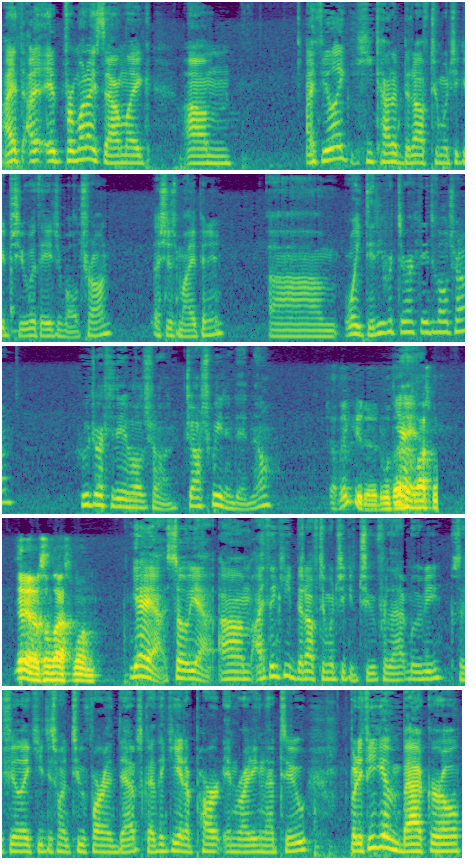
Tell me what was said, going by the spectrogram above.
I, I it, from what I sound like, um, I feel like he kind of bit off too much he could chew with Age of Ultron. That's just my opinion. Um, wait, did he direct Age of Ultron? Who directed Age of Ultron? Joss Whedon did, no? I think he did. Was that Yeah, the yeah. last one? Yeah, it was the last one. Yeah, yeah. So yeah, um, I think he bit off too much he could chew for that movie because I feel like he just went too far in depth. 'cause I think he had a part in writing that too. But if you give him Batgirl,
